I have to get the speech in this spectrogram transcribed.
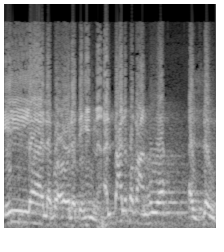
إلا لبعولتهن البعل طبعا هو الزوج.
